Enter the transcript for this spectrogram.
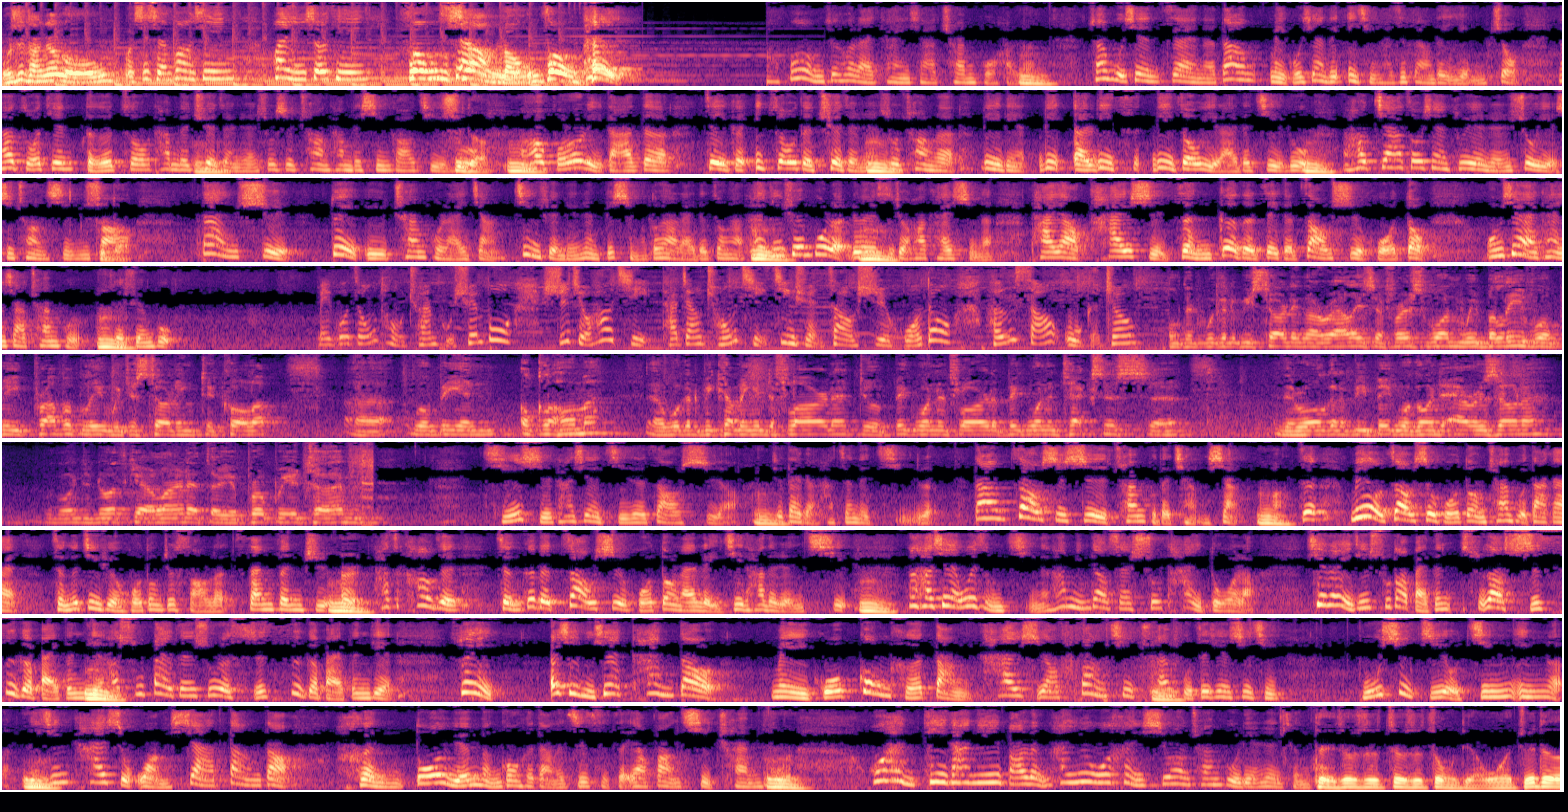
我是唐江龙，我是陈凤欣，欢迎收听《风向龙凤配》。不过我们最后来看一下川普好了。嗯、川普现在呢，当然美国现在的疫情还是非常的严重。然后昨天德州他们的确诊人数是创他们的新高纪录。是的。嗯、然后佛罗里达的这个一周的确诊人数创了历年历呃历次历周以来的纪录。嗯、然后加州现在住院人数也是创新高。是的。但是。对于川普来讲，竞选连任比什么都要来得重要。他已经宣布了，六月十九号开始呢，他要开始整个的这个造势活动。我们先来看一下川普的宣布。美国总统川普宣布，十九号起，他将重启竞选造势活动，横扫五个州。We're going to be starting our rallies. The first one we believe will be probably we're just starting to call up. Uh, we'll be in Oklahoma. Uh, we're going to be coming into Florida, do a big one in Florida, big one in Texas. Uh, they're all going to be big. We're going to Arizona. We're going to North Carolina at the appropriate time. 其实他现在急着造势啊，就代表他真的急了。当然，造势是川普的强项，嗯，这没有造势活动，川普大概整个竞选活动就少了三分之二。他是靠着整个的造势活动来累积他的人气，嗯。那他现在为什么急呢？他民调实在输太多了，现在已经输到百分，输到十四个百分点，他输拜登输了十四个百分点，所以，而且你现在看到美国共和党开始要放弃川普这件事情。不是只有精英了，已经开始往下荡到很多原本共和党的支持者要放弃川普。嗯、我很替他捏一把冷汗，因为我很希望川普连任成功。对，就是就是重点。我觉得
